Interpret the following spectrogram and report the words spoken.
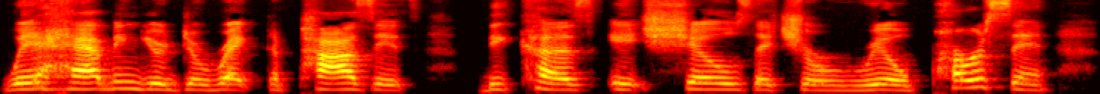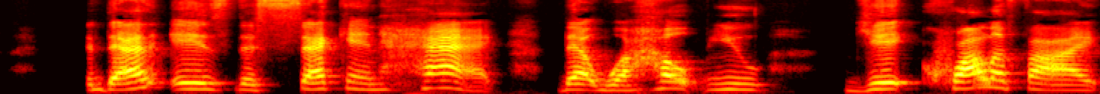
with having your direct deposits because it shows that you're a real person. That is the second hack that will help you get qualified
